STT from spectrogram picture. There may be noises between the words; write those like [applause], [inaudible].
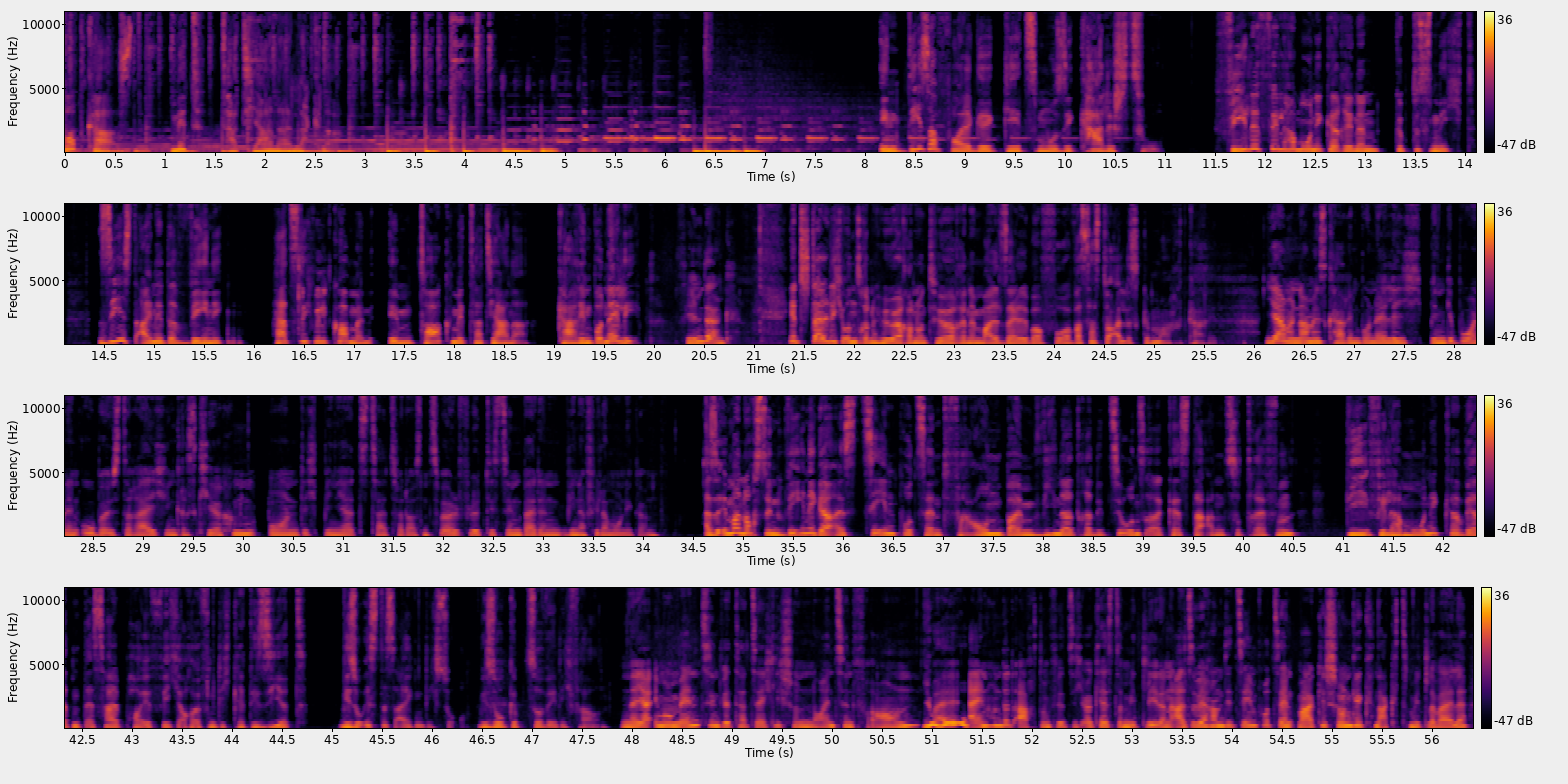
Podcast mit Tatjana Lackner. In dieser Folge geht's musikalisch zu. Viele Philharmonikerinnen gibt es nicht. Sie ist eine der wenigen. Herzlich willkommen im Talk mit Tatjana, Karin Bonelli. Vielen Dank. Jetzt stell dich unseren Hörern und Hörerinnen mal selber vor. Was hast du alles gemacht, Karin? Ja, mein Name ist Karin Bonelli. Ich bin geboren in Oberösterreich, in Christkirchen und ich bin jetzt seit 2012 Flötistin bei den Wiener Philharmonikern. Also immer noch sind weniger als 10 Prozent Frauen beim Wiener Traditionsorchester anzutreffen. Die Philharmoniker werden deshalb häufig auch öffentlich kritisiert. Wieso ist das eigentlich so? Wieso gibt es so wenig Frauen? Naja, im Moment sind wir tatsächlich schon 19 Frauen Juhu. bei 148 Orchestermitgliedern. Also wir haben die 10%-Marke schon geknackt mittlerweile.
